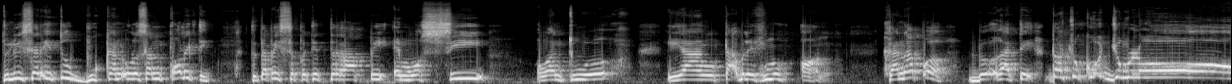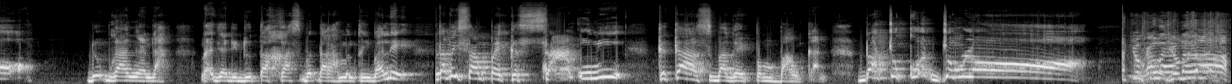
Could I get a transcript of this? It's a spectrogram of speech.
Tulisan itu bukan urusan politik. Tetapi seperti terapi emosi orang tua yang tak boleh move on. Kenapa? Duk ratik, dah cukup jumlah duk berangan dah nak jadi duta khas bertaraf menteri balik. Tapi sampai ke saat ini kekal sebagai pembangkan. Dah cukup jumlah. Cukup jumlah.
